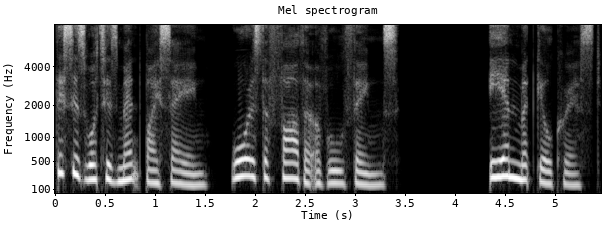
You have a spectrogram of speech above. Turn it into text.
This is what is meant by saying, War is the father of all things. Ian McGilchrist.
